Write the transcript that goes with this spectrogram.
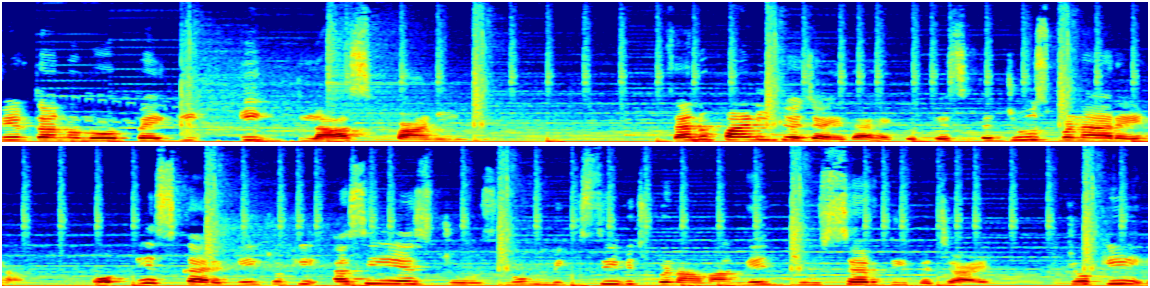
ਫਿਰ ਤੁਹਾਨੂੰ ਲੋੜ ਪਏਗੀ ਇੱਕ ਗਲਾਸ ਪਾਣੀ ਦੀ। ਸਾਨੂੰ ਪਾਣੀ ਕਿਉਂ ਚਾਹੀਦਾ ਹੈ? ਕਿਉਂਕਿ ਅਸੀਂ ਤਾਂ ਜੂਸ ਬਣਾ ਰਹੇ ਹਾਂ। ਉਹ ਇਸ ਕਰਕੇ ਕਿਉਂਕਿ ਅਸੀਂ ਇਸ ਜੂਸ ਨੂੰ ਮਿਕਸੀ ਵਿੱਚ ਬਣਾਵਾਂਗੇ ਜੂਸਰ ਦੀ ਬਜਾਏ। ਕਿਉਂਕਿ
